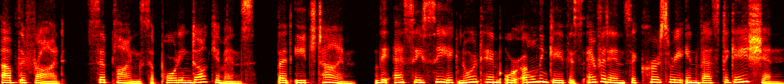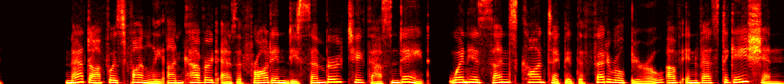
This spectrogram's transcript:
of the fraud, supplying supporting documents, but each time, the SEC ignored him or only gave his evidence a cursory investigation. Madoff was finally uncovered as a fraud in December 2008, when his sons contacted the Federal Bureau of Investigation.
